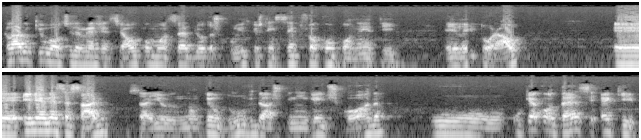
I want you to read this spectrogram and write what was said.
Claro que o auxílio emergencial, como uma série de outras políticas, tem sempre sua componente eleitoral. É, ele é necessário, isso aí eu não tenho dúvida, acho que ninguém discorda. O, o que acontece é que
